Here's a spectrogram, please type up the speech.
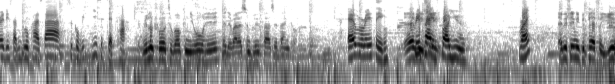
Radisson Blue Plaza สุขุมวิท 27 ค่ะ We look forward to welcoming you all here at the Radisson Blue Plaza, Bangkok. Everything Everything. prepared for you right Everything we prepare for you.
